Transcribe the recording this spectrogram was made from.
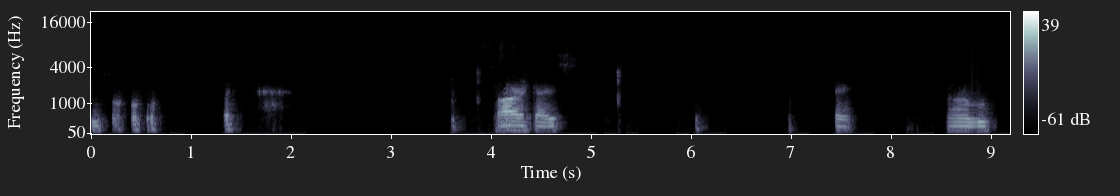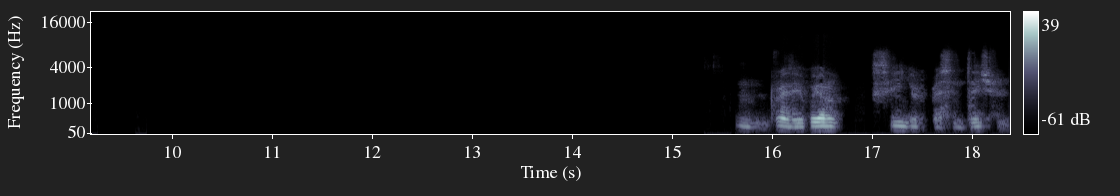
Sorry, guys. Okay. Um, mm, Ready, we are seeing your presentation.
